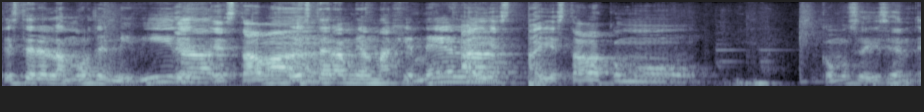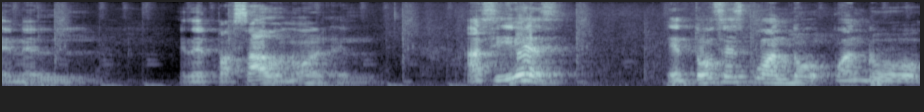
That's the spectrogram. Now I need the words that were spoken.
Este era el amor de mi vida. Eh, estaba- Esta era mi alma gemela. Ahí, ahí estaba como. ¿Cómo se dice? En, en el. En el pasado, ¿no? El- el- Así es. Entonces, cuando, cuando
